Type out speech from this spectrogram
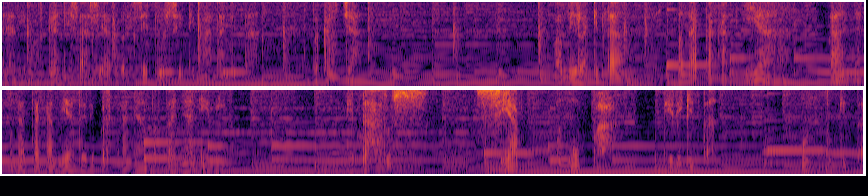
dari organisasi atau institusi di mana kita bekerja? Apabila kita mengatakan iya, banyak mengatakan iya dari pertanyaan-pertanyaan ini, kita harus siap mengubah diri kita untuk kita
